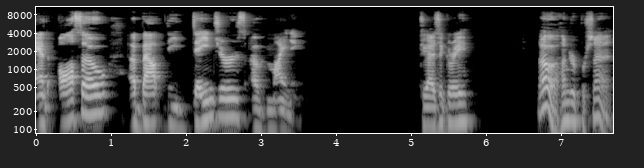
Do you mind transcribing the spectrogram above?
and also about the dangers of mining. Do you guys agree? Oh, 100%.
